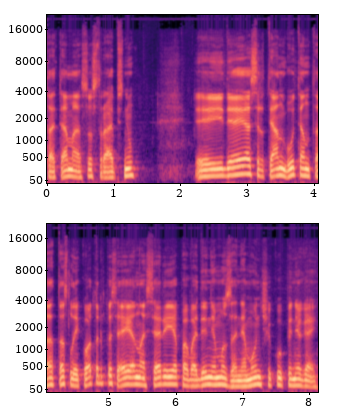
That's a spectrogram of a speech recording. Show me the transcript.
tą temą esu straipsnių įdėjęs ir ten būtent ta, tas laikotarpis eina serija pavadinimu Zanemunčikų pinigai.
